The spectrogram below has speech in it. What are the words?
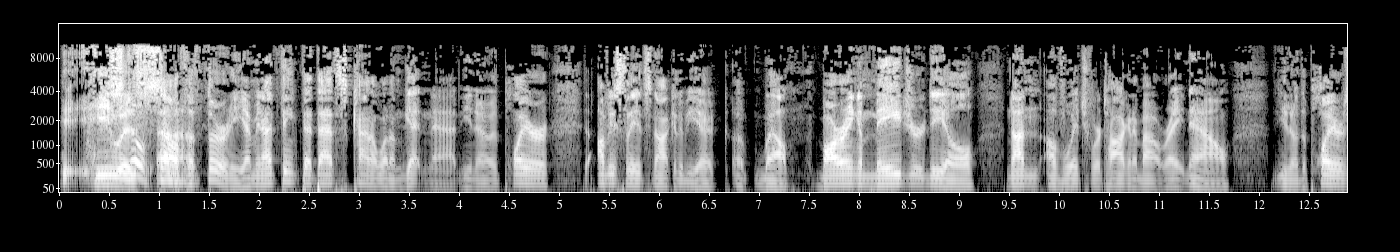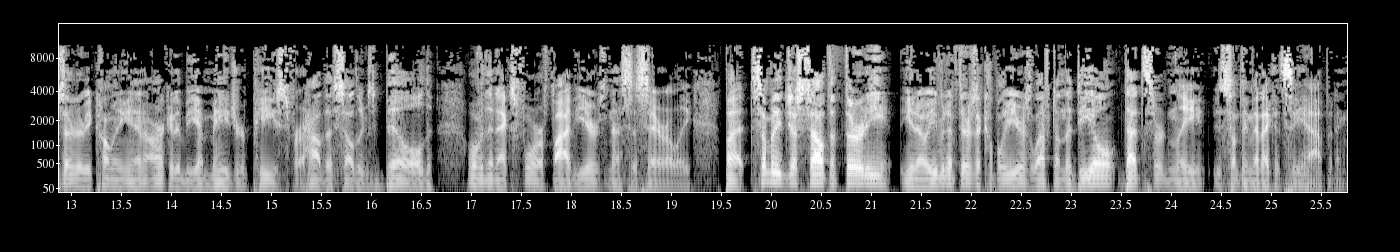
he, he he's was. still south uh, of 30. I mean, I think that that's kind of what I'm getting at. You know, a player, obviously it's not going to be a, a, well, barring a major deal, none of which we're talking about right now, you know, the players that are going to be coming in aren't going to be a major piece for how the Celtics build over the next four or five years necessarily. But somebody just south of 30, you know, even if there's a couple of years left on the deal, that certainly is something that I could see happening.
